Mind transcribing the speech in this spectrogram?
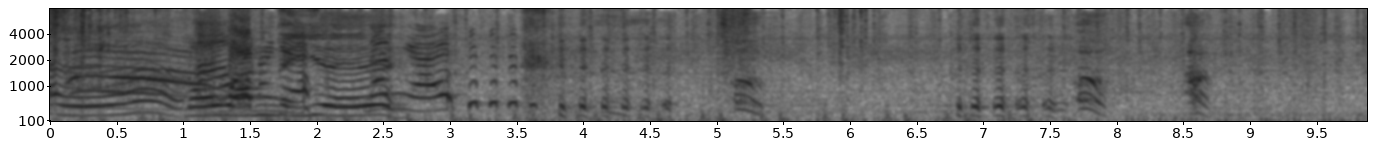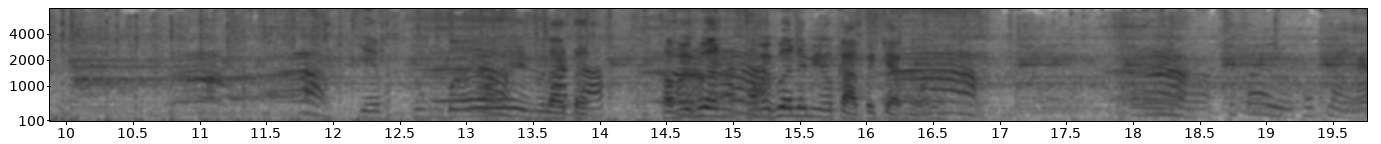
เออโนวันเอาไอ้ไงเหี้ยนั่นไง เจ็บจุงเบยเวลาแต่ทำให้เพื่อนทำให้เพื่อนได้มีโอกาสไปแกะหัวไงเออพี่เปอร์อยู่เทปไหนนะ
